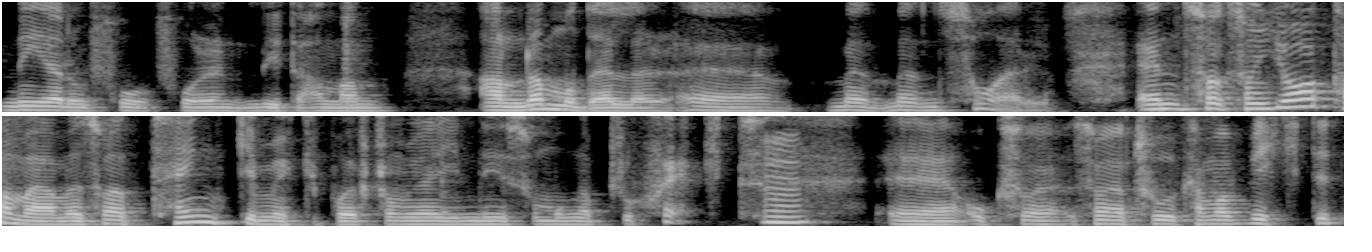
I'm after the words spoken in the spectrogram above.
ner och får, får en lite annan andra modeller. Eh, men, men så är det ju. En sak som jag tar med mig, som jag tänker mycket på eftersom jag är inne i så många projekt Mm. eh, och som, som jag tror kan vara viktigt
